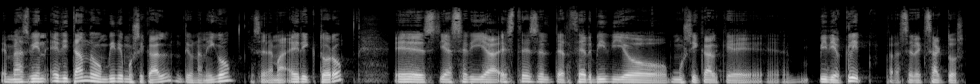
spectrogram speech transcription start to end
eh, más bien editando un vídeo musical de un amigo que se llama Eric Toro. Es, ya sería, este es el tercer vídeo musical que, videoclip, para ser exactos,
